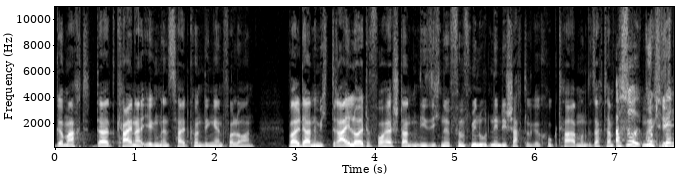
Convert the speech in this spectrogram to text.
gemacht. Da hat keiner irgendein Zeitkontingent verloren. Weil da nämlich drei Leute vorher standen, die sich eine fünf Minuten in die Schachtel geguckt haben und gesagt haben, Ach so, gut, möchte ich wenn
